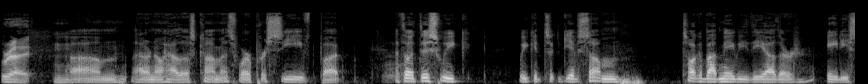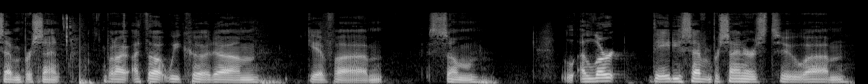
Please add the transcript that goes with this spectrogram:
Right. Um, I don't know how those comments were perceived, but I thought this week we could t- give some talk about maybe the other eighty-seven percent. But I, I thought we could um, give um, some alert the eighty-seven percenters to um,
